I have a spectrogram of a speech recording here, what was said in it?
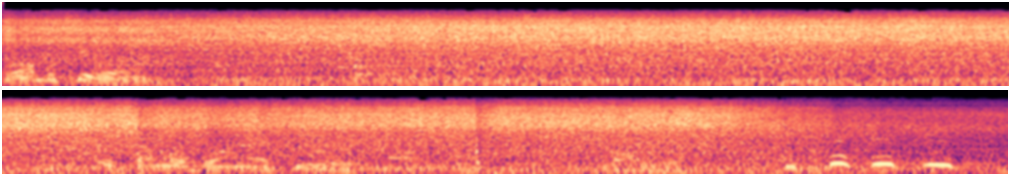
vamos que vamos. Vou deixar meu boné aqui. Valeu.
